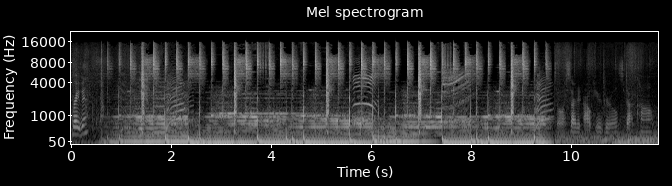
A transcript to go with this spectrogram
Raven? So I started outheregirls.com.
